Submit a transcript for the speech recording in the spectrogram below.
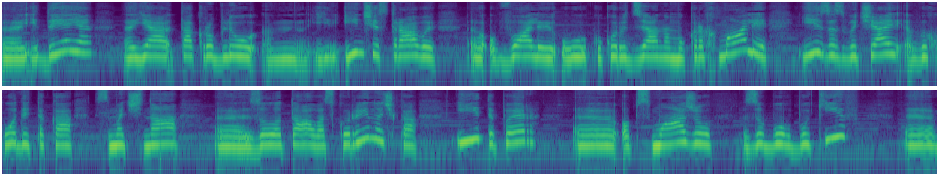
е, ідея. Я так роблю інші страви, обвалюю у кукурудзяному крахмалі, і зазвичай виходить така смачна золотава скориночка. І тепер обсмажу з обох боків. Е,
